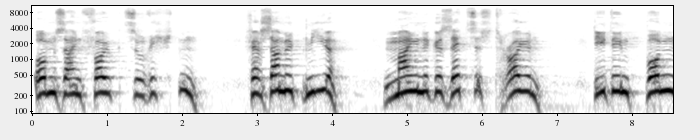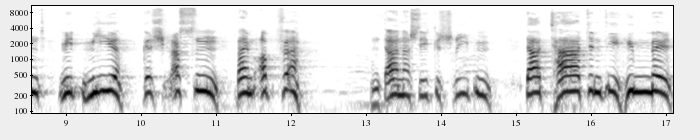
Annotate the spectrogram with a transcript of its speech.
um sein Volk zu richten, versammelt mir meine Gesetzestreuen, die den Bund mit mir geschlossen beim Opfer. Und danach steht geschrieben, da taten die Himmel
